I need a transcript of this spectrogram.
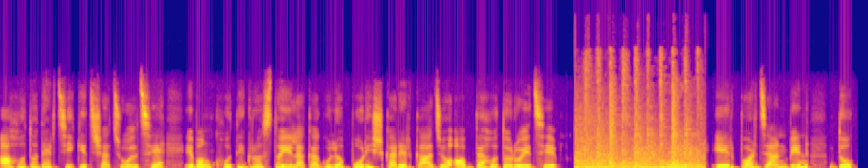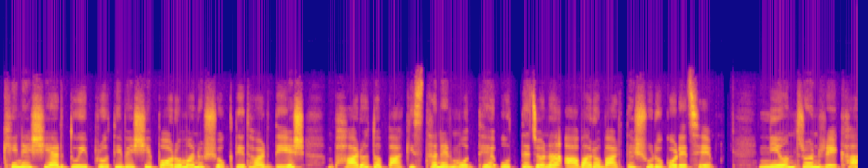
আহতদের চিকিৎসা চলছে এবং ক্ষতিগ্রস্ত এলাকাগুলো পরিষ্কারের কাজও অব্যাহত রয়েছে। এরপর জানবেন, দক্ষিণ এশিয়ার দুই প্রতিবেশী পরমাণু শক্তিধর দেশ ভারত ও পাকিস্তানের মধ্যে উত্তেজনা আবারও বাড়তে শুরু করেছে। নিয়ন্ত্রণ রেখা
